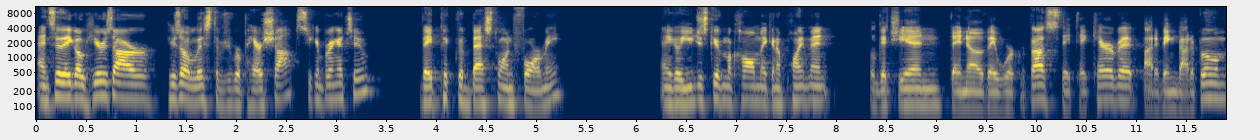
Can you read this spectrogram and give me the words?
And so they go, here's our here's our list of repair shops you can bring it to. They pick the best one for me. And you go, you just give them a call, make an appointment. They'll get you in. They know they work with us. They take care of it. Bada bing, bada boom.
